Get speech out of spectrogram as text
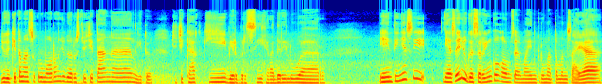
Juga kita masuk rumah orang juga harus cuci tangan gitu. Cuci kaki biar bersih karena dari luar. Ya intinya sih ya saya juga sering kok kalau misalnya main ke rumah teman saya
